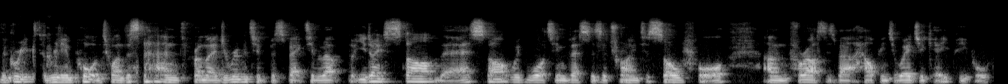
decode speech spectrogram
the Greeks are really important to understand from a derivative perspective. About, but you don't start there. Start with what investors are trying to solve for. And for us, it's about helping to educate people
